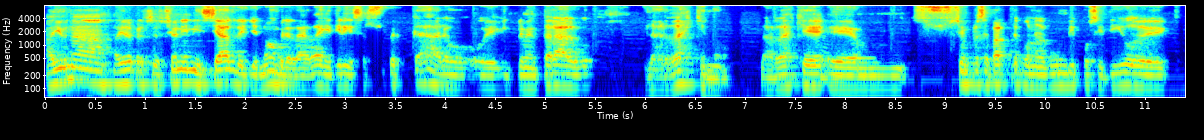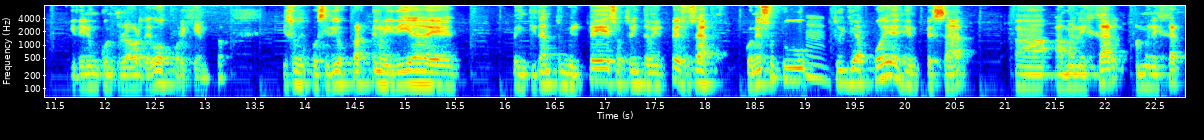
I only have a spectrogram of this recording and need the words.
hay una, hay una percepción inicial de que no, hombre, la verdad es que tiene que ser súper caro implementar algo. Y la verdad es que no. La verdad es que eh, siempre se parte con algún dispositivo de, que tiene un controlador de voz, por ejemplo. Esos dispositivos parten hoy día de veintitantos mil pesos, treinta mil pesos. O sea, con eso tú, mm. tú ya puedes empezar a, a, manejar, a manejar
